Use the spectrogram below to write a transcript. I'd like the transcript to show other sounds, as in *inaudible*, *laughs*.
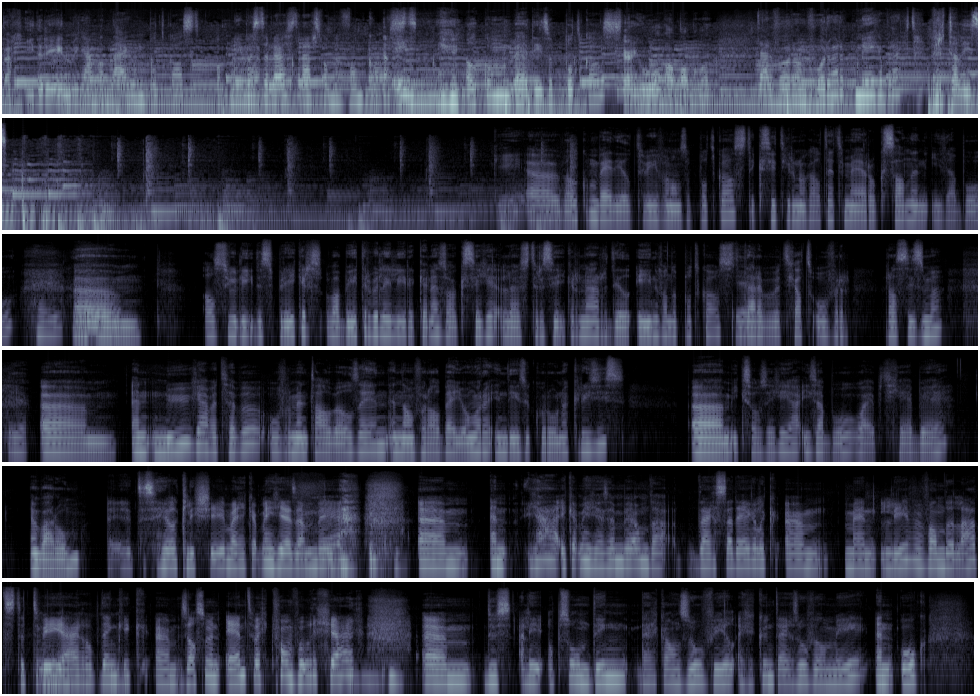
Dag iedereen. We gaan vandaag een podcast opnemen. Beste luisteraars van de Vonkast. Hey, welkom bij deze podcast. We gaan gewoon maar babbelen. Daarvoor een voorwerp meegebracht. Vertel eens. Oké, eh, welkom bij deel 2 van onze podcast. Ik zit hier nog altijd met Roxanne en Isabeau. Hey. Ehm, als jullie de sprekers wat beter willen leren kennen, zou ik zeggen, luister zeker naar deel 1 van de podcast. Ja. Daar hebben we het gehad over racisme. Ja. Ehm, en nu gaan we het hebben over mentaal welzijn en dan vooral bij jongeren in deze coronacrisis. Ehm, ik zou zeggen, ja, Isabeau, wat heb jij bij en waarom? Eh, Het is heel cliché, maar ik heb mijn gsm bij. *laughs* Ehm, en ja, ik heb mijn gsm bij omdat daar staat eigenlijk ehm, mijn leven van de laatste twee Ja. jaar op, denk ik. Ehm, zelfs mijn eindwerk van vorig jaar. Ehm, dus allee, op zo'n ding, daar kan zoveel en je kunt daar zoveel mee. En ook,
